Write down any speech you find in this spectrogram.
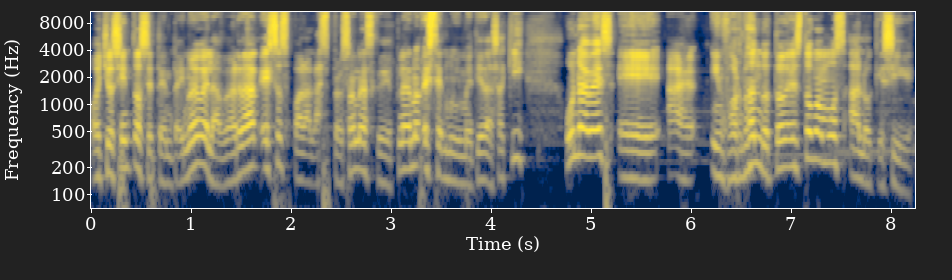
879, la verdad, eso es para las personas que de plano estén muy metidas aquí. Una vez eh, informando todo esto, vamos a lo que sigue.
